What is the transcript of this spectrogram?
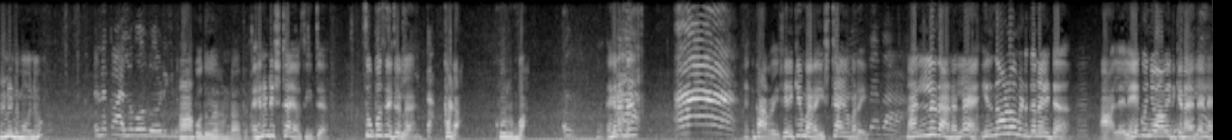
എങ്ങനെയുണ്ട് മോനു. ആ കൊതുക് അത് എങ്ങനെയുണ്ട്? ഇഷ്ടായോ സീറ്റ്? സൂപ്പർ സീറ്റ് അല്ലേ? കട. കുറുമ്പ. എങ്ങനെയുണ്ട്? ആ, പറയ്. ശരിക്കും പറയും. ഇഷ്ടായോ പറയ്. നല്ലതാണല്ലേ? ഇരുന്നോളും എടുക്കാനായിട്ട് ആ അല്ലല്ലേ കുഞ്ഞു ആവ ഇരിക്കണല്ലേ അല്ലേ?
